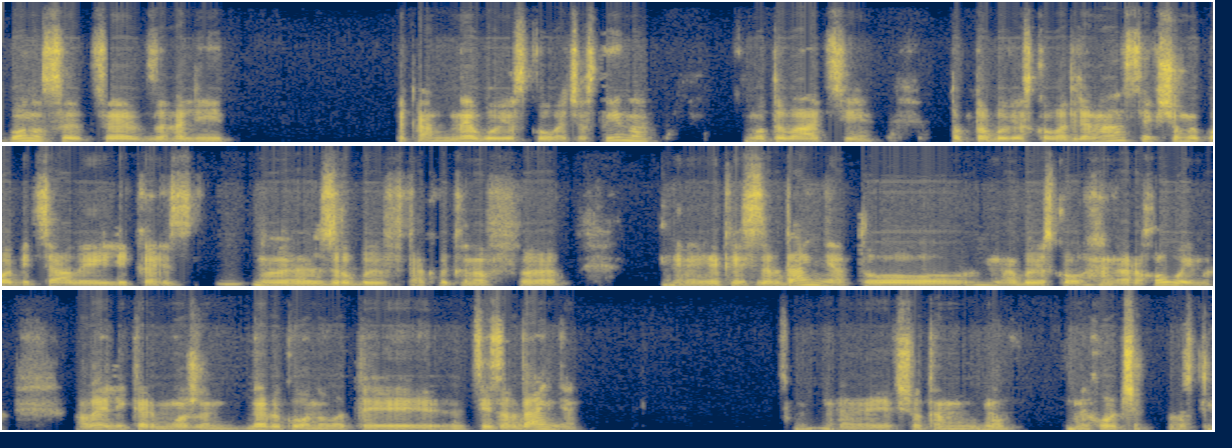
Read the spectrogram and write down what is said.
Бонуси це взагалі така не обов'язкова частина мотивації, тобто обов'язково для нас, якщо ми пообіцяли, і лікар е, зробив так, виконав е, е, якесь завдання, то ми обов'язково нараховуємо, але лікар може не виконувати ці завдання, якщо там ну, не хоче просто.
